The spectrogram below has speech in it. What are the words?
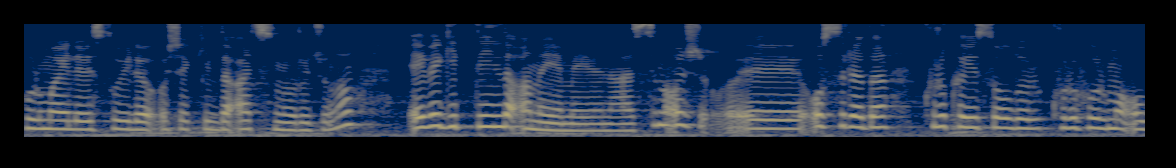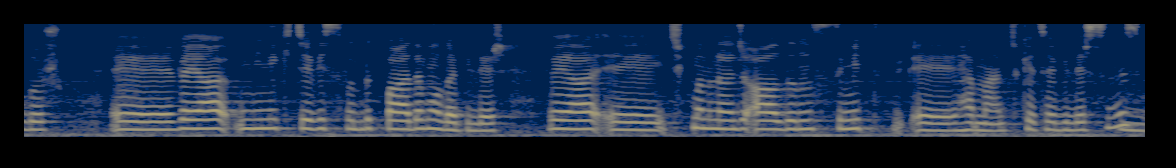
hurmayla ve suyla o şekilde açsın orucunu. Eve gittiğinde ana yemeğe yönelsin. O, e, o sırada kuru kayısı olur, kuru hurma olur e, veya minik ceviz, fındık, badem olabilir. Veya e, çıkmadan önce aldığınız simit e, hemen tüketebilirsiniz. Hmm.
